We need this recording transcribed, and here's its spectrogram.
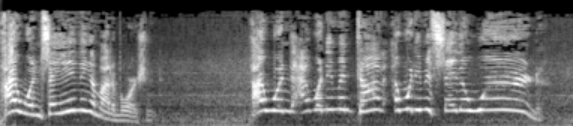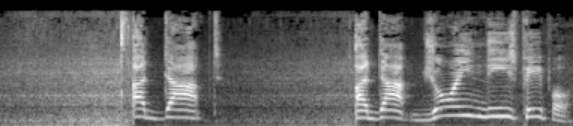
I wouldn't say anything about abortion. I wouldn't I wouldn't even talk I wouldn't even say the word. Adopt. Adopt. Join these people.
